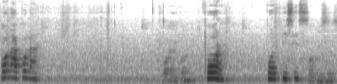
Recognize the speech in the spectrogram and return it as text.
Four apple ah. Four apple? Four. Four pieces. Four pieces.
